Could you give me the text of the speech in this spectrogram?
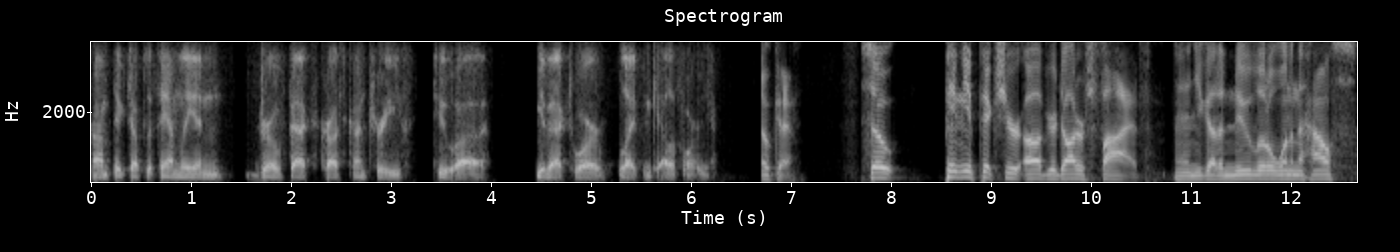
um, picked up the family and drove back across country to uh, get back to our life in California. Okay. So paint me a picture of your daughter's five and you got a new little one in the house.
